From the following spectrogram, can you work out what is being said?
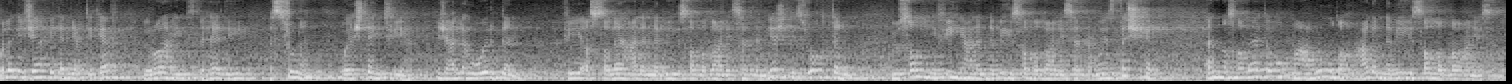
والذي جاء إلى الاعتكاف يراعي مثل هذه السنن ويجتهد فيها. يجعل له وردا في الصلاة على النبي صلى الله عليه وسلم. يجلس وقتا يصلي فيه على النبي صلى الله عليه وسلم ويستشعر أن صلاته معروضة على النبي صلى الله عليه وسلم.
